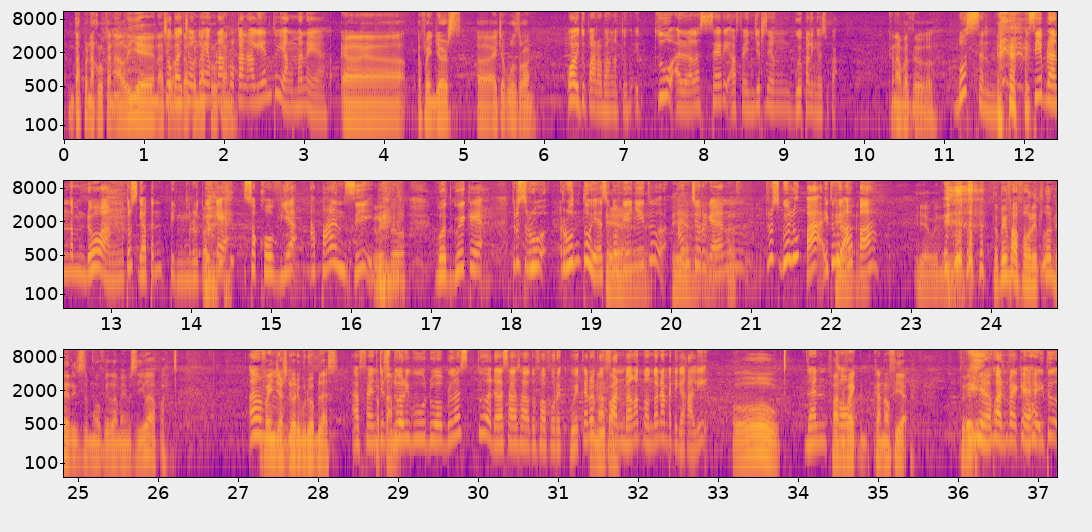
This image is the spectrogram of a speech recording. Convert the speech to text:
Entah penaklukan alien atau Coba entah contoh yang penaklukan alien tuh yang mana ya? eh, Avengers eh, Age of Ultron. Wah itu parah banget tuh. Itu adalah seri Avengers yang gue paling gak suka. Kenapa tuh? Bosen. Isinya berantem doang. Terus gak penting menurut gue. Kayak Sokovia apaan sih gitu. Buat gue kayak terus ru- runtuh ya Sokovianya Iya, itu iya, hancur iya, kan. pasti. Terus gue lupa itu Iya. apa. Iya benar. Tapi favorit lo dari semua film MCU apa? Em, Avengers 2012. Avengers Pertama. 2012 tuh adalah salah satu favorit gue karena gue Kenapa? fun banget nonton sampai tiga kali Oh, dan fun fact Kanovia. Terus Iya fun fact ya itu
